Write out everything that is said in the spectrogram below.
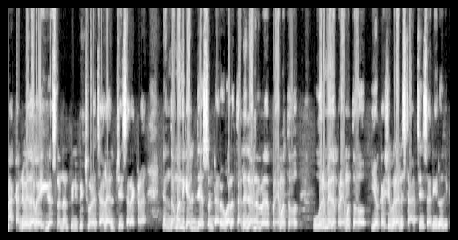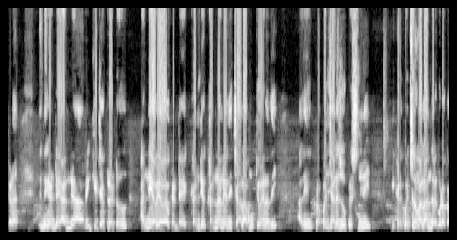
నాకు అన్ని విధాలుగా యూఎస్లో నన్ను పిలిపించి కూడా చాలా హెల్ప్ చేశారు అక్కడ. ఎంతో మందికి హెల్ప్ చేస్తుంటారు. వాళ్ళ తల్లిదండ్రుల మీద ప్రేమతో ఊరి మీద ప్రేమతో ఈ యొక్క శిబిరాన్ని స్టార్ట్ చేశారు ఈరోజు ఇక్కడ. ఎందుకంటే అన్ని వెంకీ చెప్పినట్టు అన్ని అవయవాల కంటే కంటి కన్ను అనేది చాలా ముఖ్యమైనది. అది ప్రపంచాన్ని చూపిస్తుంది. ఇక్కడికి వచ్చిన వాళ్ళందరూ కూడా ఒక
